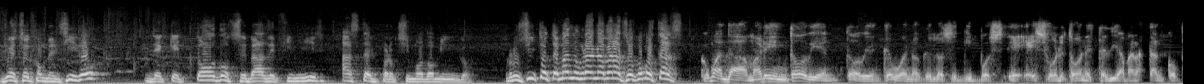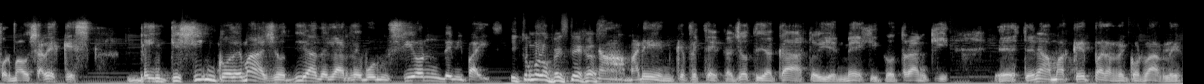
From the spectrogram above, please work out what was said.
Yo estoy convencido de que todo se va a definir hasta el próximo domingo. Rusito, te mando un gran abrazo, ¿cómo estás? ¿Cómo andás, Marín? ¿Todo bien? Todo bien, qué bueno que los equipos, eh, eh, sobre todo en este día, van a estar conformados. Sabés que es 25 de mayo, día de la revolución de mi país. ¿Y cómo lo festejas? No, Marín, ¿qué festejas? Yo estoy acá, estoy en México, tranqui. Este, nada más que para recordarle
